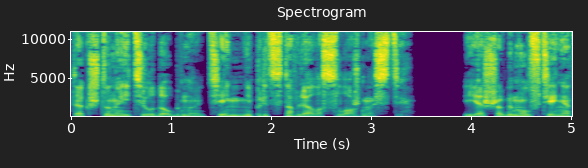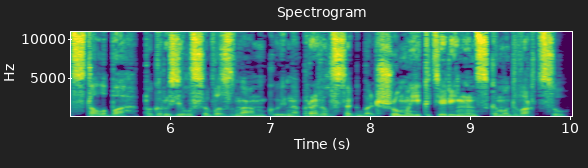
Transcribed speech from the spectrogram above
так что найти удобную тень не представляло сложности. Я шагнул в тень от столба, погрузился в изнанку и направился к Большому Екатерининскому дворцу,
